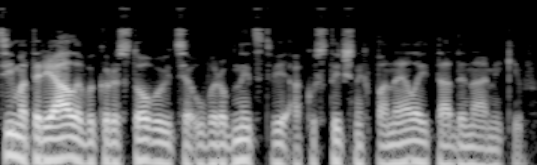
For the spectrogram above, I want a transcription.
Ці матеріали використовуються у виробництві акустичних панелей та динаміків.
